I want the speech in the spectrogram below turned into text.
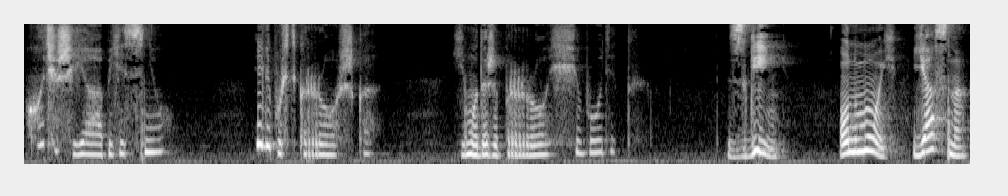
Хочешь, я объясню? Или пусть крошка? Ему даже проще будет. Сгинь! Он мой, ясно?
